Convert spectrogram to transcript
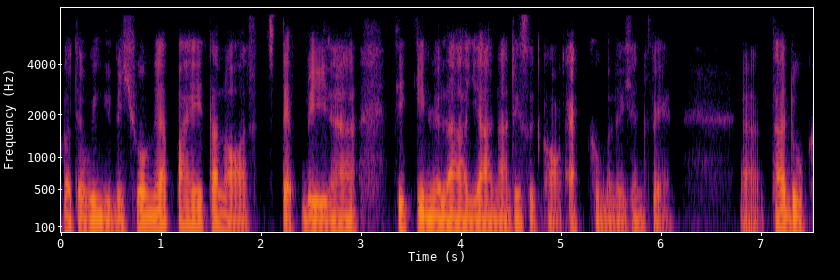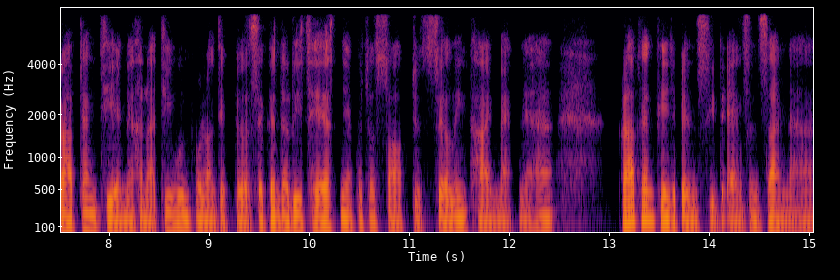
ก็จะวิ่งอยู่ในช่วงนี้ไปตลอด step B นะฮะที่กินเวลายาวนานที่สุดของ accumulation phase ถ้าดูกราฟแจ้งเทียนในขณะที่หุ้นกำลังจะเกิด secondary test เนี่ยเพื่อทดสอบจุด selling climax นะฮะกราฟแท่งเทียนจะเป็นสีแดงสั้นๆนะฮะ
